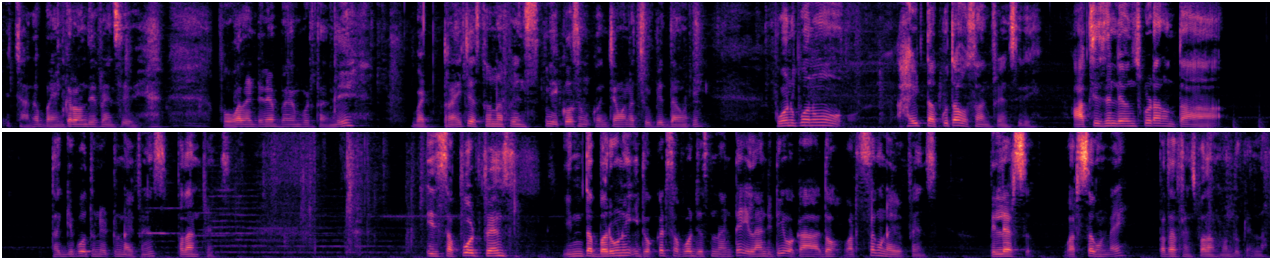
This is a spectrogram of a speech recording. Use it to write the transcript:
ఇది చాలా భయంకరం ఉంది ఫ్రెండ్స్ ఇది. పోవాలంటేనే భయం పుడుతుంది. బట్ ట్రై చేస్తున్నా ఫ్రెండ్స్ మీకోసం కొంచెమన్నా చూపిద్దామని. పోను పోను హైట్ తగ్గుతూ వస్తుంది ఫ్రెండ్స్ ఇది. ఆక్సిజన్ లెవెల్స్ కూడా అంత తగ్గిపోతున్నట్టున్నాయి ఫ్రెండ్స్. పదండి ఫ్రెండ్స్. ఇది సపోర్ట్ ఫ్రెండ్స్. ఇంత బరువును ఇది ఒక్కటి సపోర్ట్ చేస్తుందంటే ఇలాంటివి ఒక అదో వరుసగా ఉన్నాయి ఫ్రెండ్స్. పిల్లర్స్ వరుసగా ఉన్నాయి. పద ఫ్రెండ్స్ పదం ముందుకు వెళ్దాం.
